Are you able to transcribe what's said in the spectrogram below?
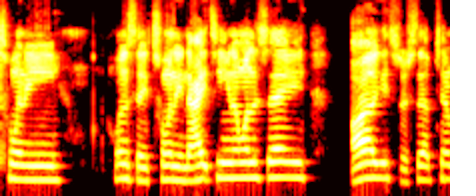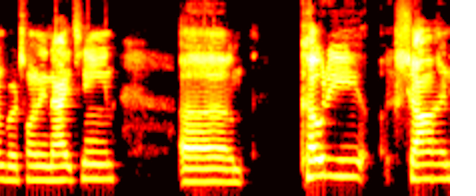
20 I want to say 2019, I want to say August or September 2019. Um, Cody Sean,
